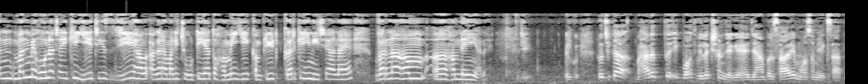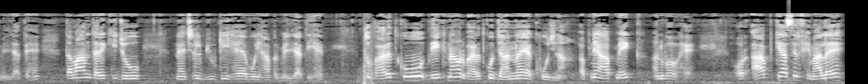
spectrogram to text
मन में होना चाहिए कि ये चीज़, ये हम, अगर हमारी चोटी है तो हमें ये कंप्लीट करके ही नीचे आना है, वरना हम हम नहीं आना है। जी। बिल्कुल। रुचिका, भारत एक बहुत विलक्षण जगह है जहाँ पर सारे मौसम एक साथ मिल जाते हैं। तमाम तरह की जो नेचुरल ब्यूटी है, वो यहाँ पर मिल जाती है। तो भारत को देखना और भारत को जानना या खोजना अपने आप में एक अनुभव है। और आप क्या सिर्फ़ हिमालय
